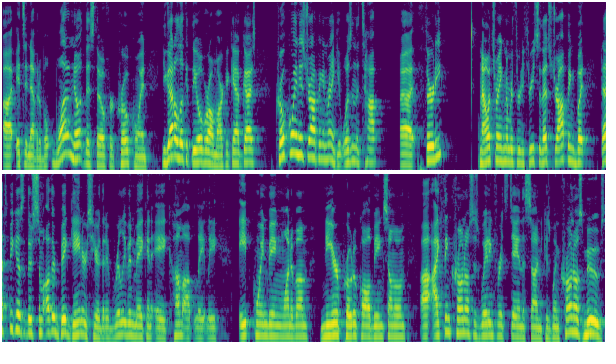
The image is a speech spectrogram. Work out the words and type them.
Uh, it's inevitable. Want to note this though for CRO coin, you got to look at the overall market cap, guys. CRO coin is dropping in rank. It was in the top uh, 30. Now it's ranked number 33, so that's dropping, but that's because there's some other big gainers here that have really been making a come up lately. ApeCoin being one of them, Near Protocol being some of them. Uh, I think Cronos is waiting for its day in the sun because when Cronos moves,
